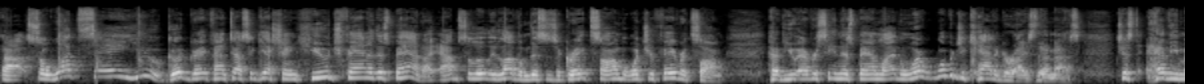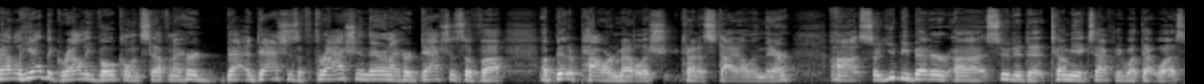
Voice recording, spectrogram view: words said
Uh, so what say you? Good, great, fantastic. Yes, Shane, huge fan of this band. I absolutely love them. This is a great song, but what's your favorite song? Have you ever seen this band live? And what, what would you categorize them as? Just heavy metal. He had the growly vocal and stuff, and I heard dashes of thrash in there, and I heard dashes of uh, a bit of power metalish kind of style in there. Uh, so you'd be better uh, suited to tell me exactly what that was.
